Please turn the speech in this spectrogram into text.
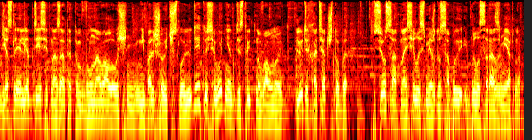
Если лет 10 назад это волновало очень небольшое число людей, то сегодня это действительно волнует. Люди хотят, чтобы все соотносилось между собой и было соразмерным.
